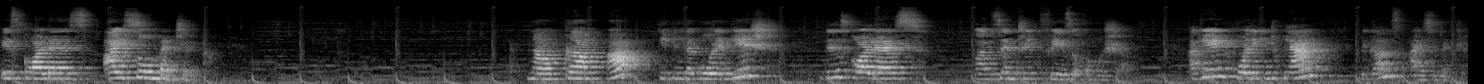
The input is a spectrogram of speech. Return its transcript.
is called as isometric. Now come up, keeping the core engaged. This is called as concentric phase of a push-up. Again, holding into plank becomes isometric.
